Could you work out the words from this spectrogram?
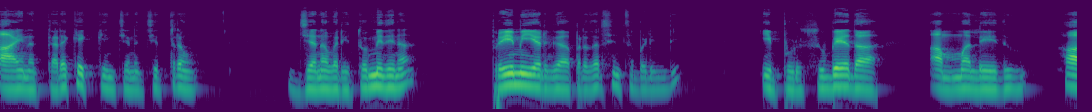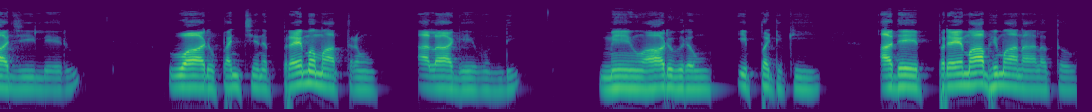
ఆయన తెరకెక్కించిన చిత్రం జనవరి తొమ్మిదిన ప్రీమియర్గా ప్రదర్శించబడింది. ఇప్పుడు సుబేదా అమ్మ లేదు హాజీ లేరు. వారు పంచిన ప్రేమ మాత్రం అలాగే ఉంది. మేము ఆరుగురం ఇప్పటికీ అదే ప్రేమాభిమానాలతో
